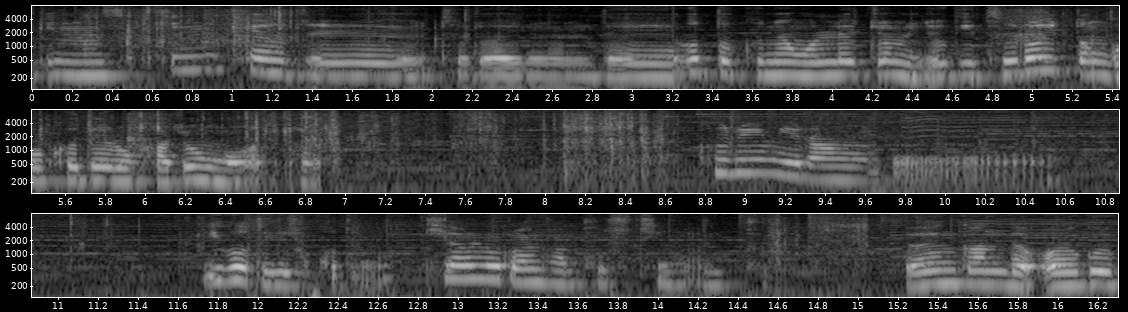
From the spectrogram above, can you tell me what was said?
여기는 스킨케어들 들어있는데 이것도 그냥 원래 좀 여기 들어있던 거 그대로 가져온 것 같아요. 크림이랑 뭐 이거 되게 좋거든요. 히알루론산 부스팅 앰플. 여행 가는데 얼굴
